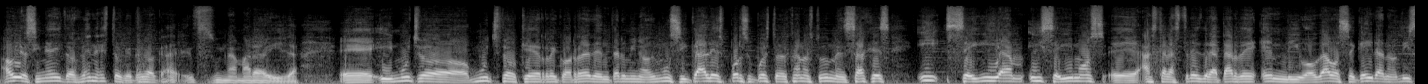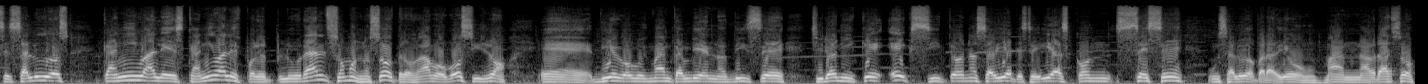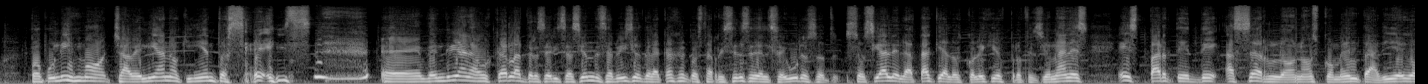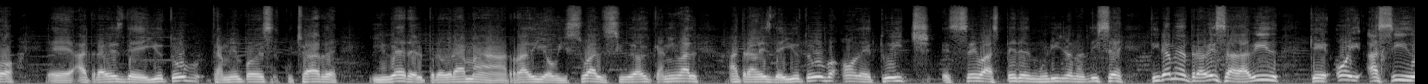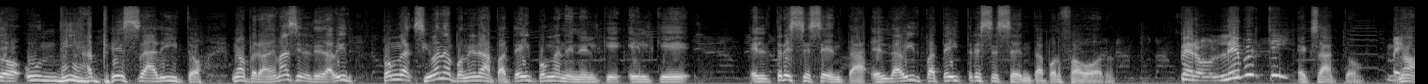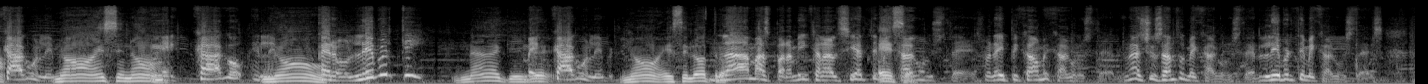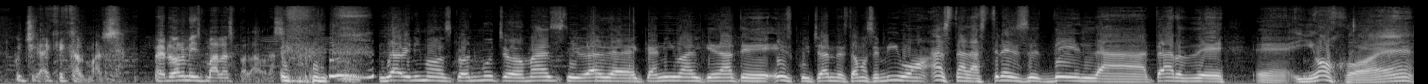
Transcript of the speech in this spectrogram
audios inéditos. ¿Ven esto que tengo acá? Es una maravilla. Eh, y mucho, mucho que recorrer en términos musicales. Por supuesto, dejanos tus mensajes y, seguían, y seguimos eh, hasta las 3 de la tarde en vivo. Gabo Sequeira nos dice saludos. Caníbales, caníbales por el plural somos nosotros, Gabo, vos y yo. Eh, Diego Guzmán también nos dice, Chironi, qué éxito, no sabía que seguías con CC. Un saludo para Diego Guzmán, un abrazo. Populismo Chabeliano 506. Eh, vendrían a buscar la tercerización de servicios de la Caja Costarricense del Seguro Social. El ataque a los colegios profesionales es parte de hacerlo, nos comenta Diego eh, a través de YouTube. También puedes escuchar y ver el programa radiovisual Ciudad Caníbal a través de YouTube o de Twitch. Sebas Pérez Murillo nos dice, tirame otra vez a David, que hoy ha sido un día pesadito. No, pero además el de David, pongan, si van a poner a Patey, pongan en el que, el que, el 360, el David Patey 360, por favor. Pero Liberty. Exacto. Me cago en Liberty. No, ese no. Me cago en Liberty. No. Pero Liberty. Nada que Me cago en Liberty. No, es el otro. Nada más para mí, Canal 7, me cago en ustedes. René Picado, me cago en ustedes. Ignacio Santos, me cago en ustedes. Liberty, me cago en ustedes. Pucha, hay que calmarse. Perdón mis malas palabras. ya venimos con mucho más Ciudad Caníbal. Quédate escuchando. Estamos en vivo hasta las 3 de la tarde. Eh, y ojo, ¿eh?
